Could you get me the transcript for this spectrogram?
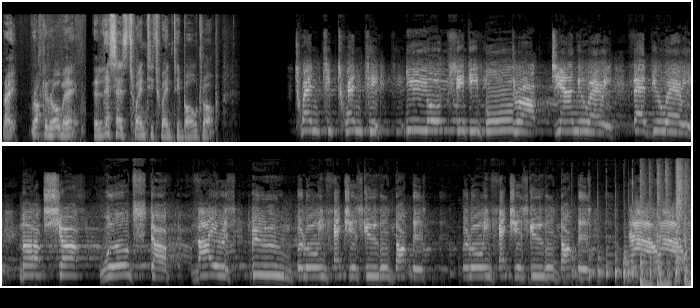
Right, rock and roll, mate. And this is 2020 ball drop. 2020 New York City ball drop January, February, March shot, world stop, virus boom. We're all infectious Google doctors. We're all infectious Google doctors. Now, now.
